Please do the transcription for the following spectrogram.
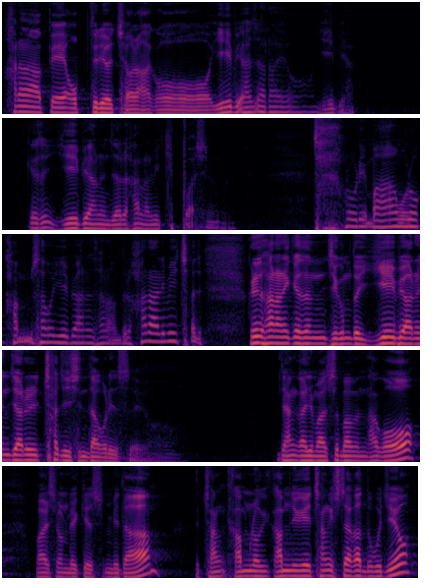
하나님 앞에 엎드려 절하고 예배하잖아요 예배하는 그래서 예배하는 자를 하나님이 기뻐하시는 거예요 참 우리 마음으로 감사하고 예배하는 사람들 하나님이 찾 그래서 하나님께서는 지금도 예배하는 자를 찾으신다고 그랬어요 이제 한 가지 말씀만 하고 말씀을 맺겠습니다. 장, 감독, 감독의 창시자가 누구지요?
